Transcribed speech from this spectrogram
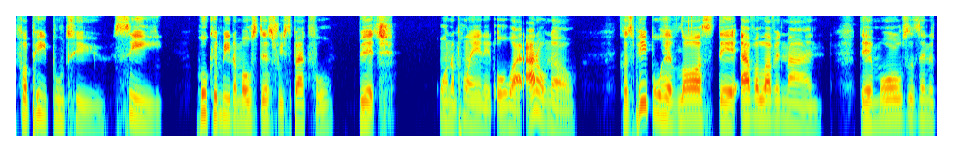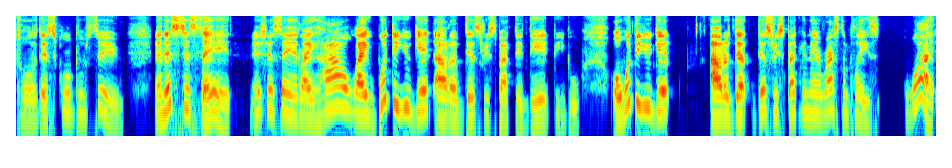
for people to see who can be the most disrespectful bitch on the planet or what. I don't know. Because people have lost their ever loving mind. Their morals is in the toilet, their scruples too. And it's just sad. It's just sad. Like, how, like, what do you get out of disrespecting dead people? Or what do you get out of de- disrespecting their resting place? What?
